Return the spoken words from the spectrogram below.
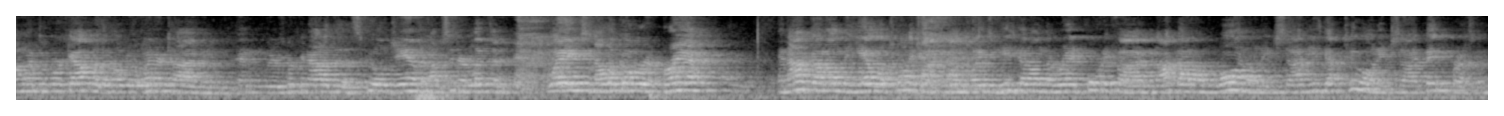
I went to work out with them over the wintertime and, and we were working out at the school gym and I'm sitting there lifting weights and I look over at Brent and I've got on the yellow 25 pound weights, and he's got on the red 45, and I've got on one on each side, he's got two on each side, bench pressing.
